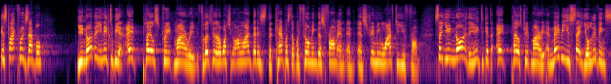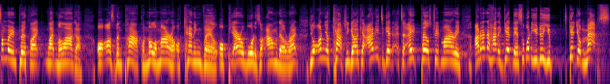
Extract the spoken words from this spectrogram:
It's like, for example, you know that you need to be at 8 Playle Street, Myaree. For those of you that are watching online, that is the campus that we're filming this from and, and, and streaming live to you from. So you know that you need to get to 8 Playle Street, Myaree. And maybe you say you're living somewhere in Perth like, like Malaga or Osborne Park or Nollamara or Canning Vale or Piara Waters or Armadale, right? You're on your couch and you go, okay, I need to get to 8 Playle Street, Myaree. I don't know how to get there. So what do you do? You get your Maps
